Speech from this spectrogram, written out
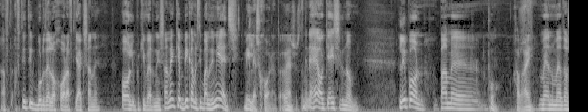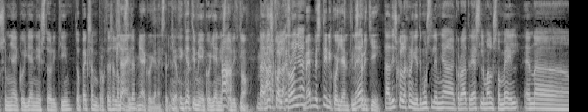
Αυτ- αυτή την μπουρδελοχώρα φτιάξανε όλοι που κυβερνήσανε και μπήκαμε στην πανδημία έτσι. Μη λες χώρα τώρα, δεν είναι σωστό. Ναι, οκ, συγγνώμη. Λοιπόν, πάμε. Πού, Χαβάη. Μένουμε εδώ σε μια οικογένεια ιστορική. Το παίξαμε προχθές, αλλά Ποια μου είναι, στείλε- μια οικογένεια ιστορική Ε, έχουμε; Γιατί μια οικογένεια Α, ιστορική; αυτό. Τα Με δύσκολα αλφαβητές χρόνια. Μένουμε στην οικογένεια, την Ναι, ιστορική. Τα δύσκολα χρόνια, γιατί μου στείλε μια Κροάτρια, έστειλε μάλλον στο mail ένα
